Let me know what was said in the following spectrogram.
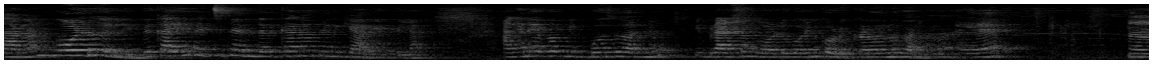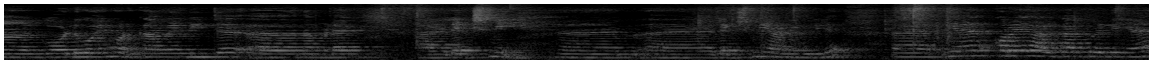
കാരണം ഗോൾഡ് കോയിൻ ഇത് കൈ വെച്ചിട്ട് എന്തെടുക്കാനാന്ന് എനിക്ക് അറിയത്തില്ല അങ്ങനെ അപ്പം ബിഗ് ബോസ് പറഞ്ഞു ഇപ്രാവശ്യം ഗോൾഡ് കോയിൻ കൊടുക്കണമെന്ന് പറഞ്ഞു. അങ്ങനെ ഗോൾഡ് കോയിൻ കൊടുക്കാൻ വേണ്ടിയിട്ട് നമ്മുടെ ലക്ഷ്മി ലക്ഷ്മി ആണെങ്കിൽ ഇങ്ങനെ കുറേ ആൾക്കാർക്ക് വേണ്ടി ഇങ്ങനെ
